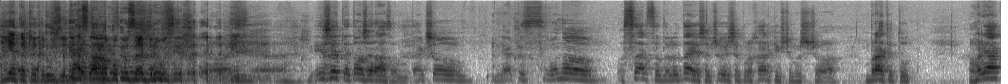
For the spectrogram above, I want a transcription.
є такі друзі, да? слава Богу за друзів. Ось, І жити теж разом. Так що якось воно серце до людей, ще чуючи про Харківщину, що браті тут горять,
